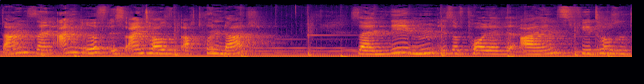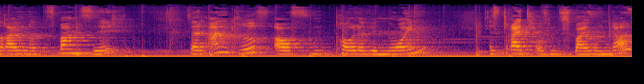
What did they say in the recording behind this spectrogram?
Dann sein Angriff ist 1800. Sein Leben ist auf Power Level 1 4320. Sein Angriff auf Power Level 9 ist 3200.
